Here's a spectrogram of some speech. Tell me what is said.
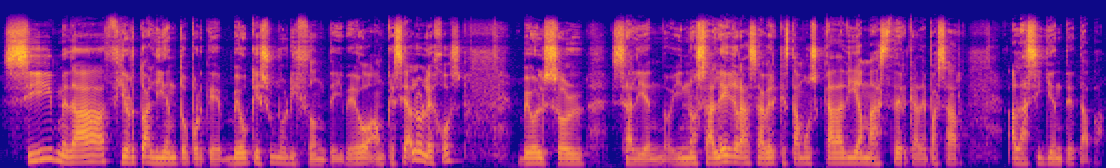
sí me da cierto aliento porque veo que es un horizonte y veo, aunque sea a lo lejos, veo el sol saliendo y nos alegra saber que estamos cada día más cerca de pasar a la siguiente etapa.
